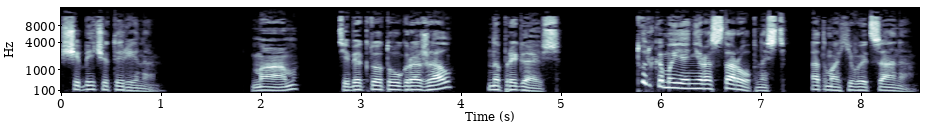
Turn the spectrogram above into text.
щебечет Ирина. Мам, тебе кто-то угрожал? Напрягаюсь. Только моя нерасторопность, отмахивается она.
